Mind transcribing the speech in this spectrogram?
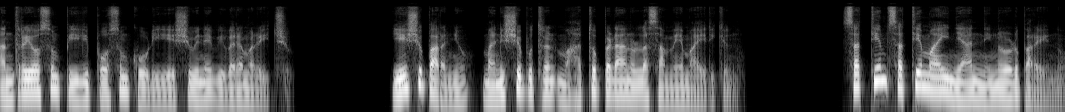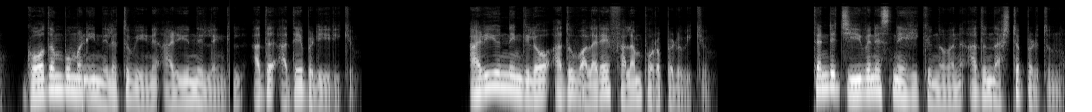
അന്ത്രയോസും പീലിപ്പോസും കൂടി യേശുവിനെ വിവരമറിയിച്ചു. യേശു പറഞ്ഞു മനുഷ്യപുത്രൻ മഹത്വപ്പെടാനുള്ള സമയമായിരിക്കുന്നു. സത്യം സത്യമായി ഞാൻ നിങ്ങളോട് പറയുന്നു. ഗോതമ്പുമണി നിലത്തു വീണ് അഴിയുന്നില്ലെങ്കിൽ അത് അതേപടിയിരിക്കും. അഴിയുന്നെങ്കിലോ അത് വളരെ ഫലം പുറപ്പെടുവിക്കും. തന്റെ ജീവനെ സ്നേഹിക്കുന്നവൻ അത് നഷ്ടപ്പെടുത്തുന്നു.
